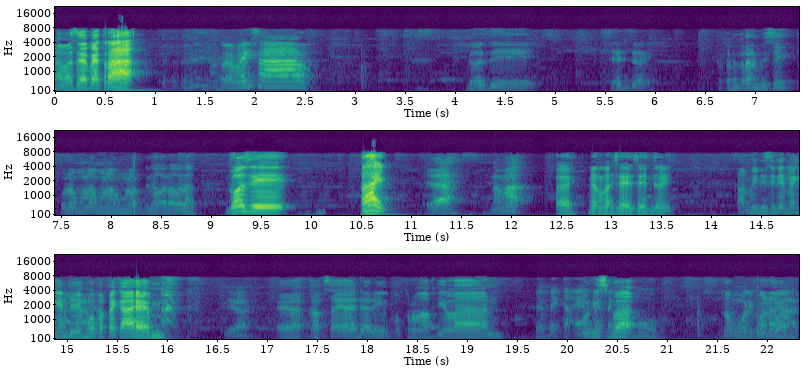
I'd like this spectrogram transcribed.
Nama saya Petra. Mas Faisal. Gozi. Senzoy. Kedengeran sih? Ulang, ulang, ulang, ulang. Ulang ulang ulang. Gozi. Hai. Ya, nama Eh, nama saya Zenzoy. kami di sini pengen demo PPKM. Ya. ya, kak saya dari perwakilan PPKM Unisba. PPKmu. kamu di mana, Bang?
